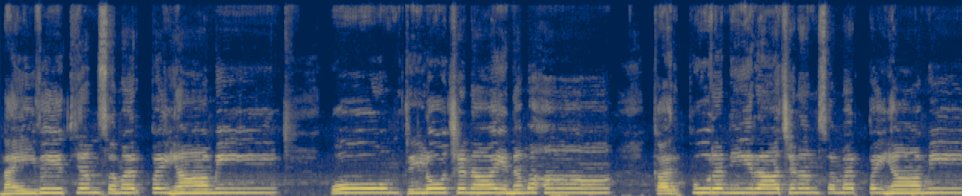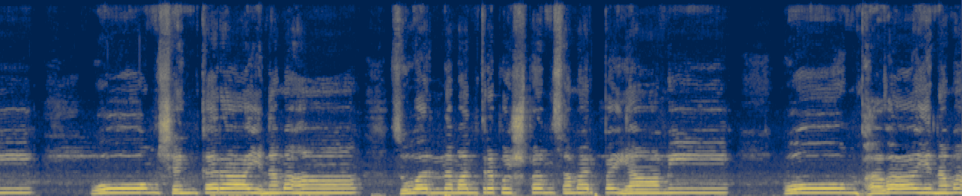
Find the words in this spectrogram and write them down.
నైవేద్యం సమర్పయామి. ఓం త్రిలోచనాయ నమ. కర్పూర నీరాచనం సమర్పయామి. ఓం శంకరాయ నమ. సువర్ణమంత్రపుష్పం సమర్పయామి. ఓం భవాయ నమ.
